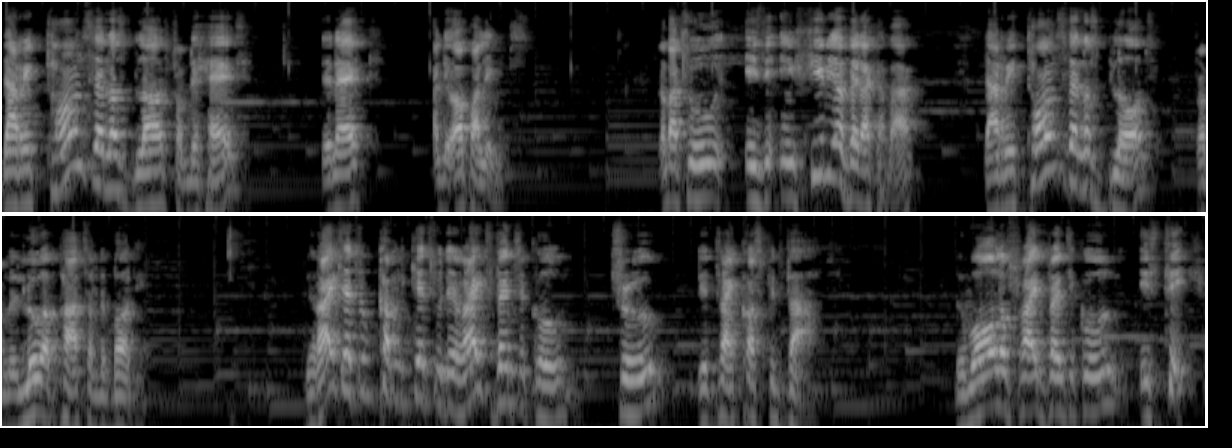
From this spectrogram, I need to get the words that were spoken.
that returns venous blood from the head, the neck, and the upper limbs. Number two is the inferior vena cava that returns venous blood from the lower parts of the body. The right atrium communicates with the right ventricle through the tricuspid valve. The wall of right ventricle is thick.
